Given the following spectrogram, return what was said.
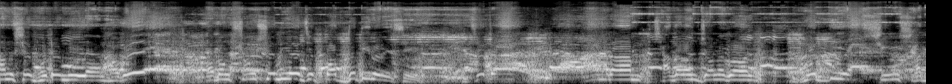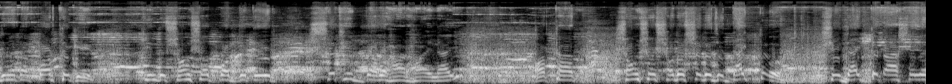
মানুষের ভোটের মূল্যায়ন হবে এবং সংসদীয় যে পদ্ধতি রয়েছে, যেটা আমরা সাধারণ জনগণ ভোট দিয়ে আসছি স্বাধীনতার পর থেকে, কিন্তু সংসদ পদ্ধতির সঠিক ব্যবহার হয় নাই। অর্থাৎ সংসদ সদস্যদের যে দায়িত্ব, সেই দায়িত্বটা আসলে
